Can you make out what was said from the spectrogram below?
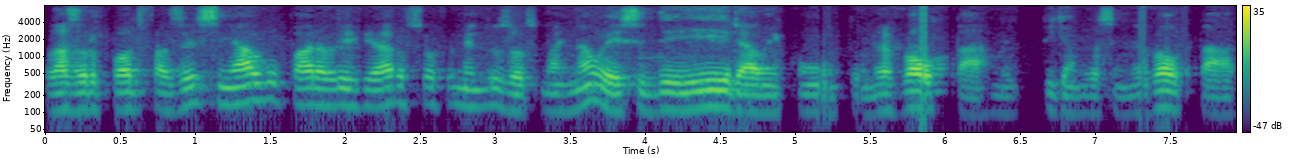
Lázaro pode fazer sim algo para aliviar o sofrimento dos outros, mas não esse de ir ao encontro, né, voltar, né, digamos assim, né, voltar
